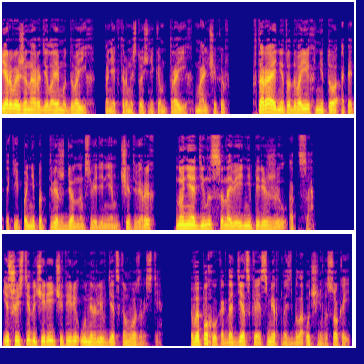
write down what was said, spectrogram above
Первая жена родила ему двоих, по некоторым источникам, троих мальчиков, вторая не то двоих, не то, опять-таки, по неподтвержденным сведениям, четверых, но ни один из сыновей не пережил отца. Из шести дочерей четыре умерли в детском возрасте. В эпоху, когда детская смертность была очень высокой,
